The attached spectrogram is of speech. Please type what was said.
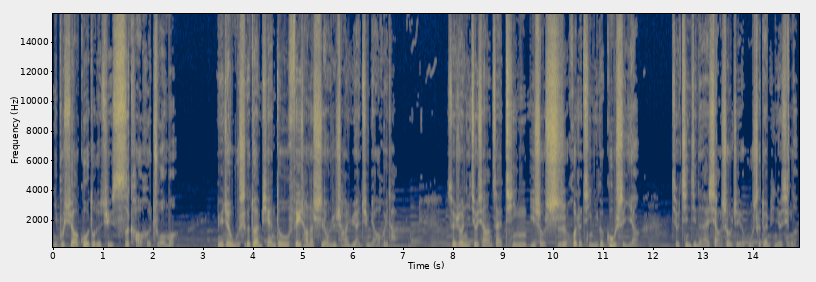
你不需要过多的去思考和琢磨，因为这五十个断片都非常的使用日常语言去描绘它，所以说你就像在听一首诗或者听一个故事一样，就静静的来享受这五十个断片就行了。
